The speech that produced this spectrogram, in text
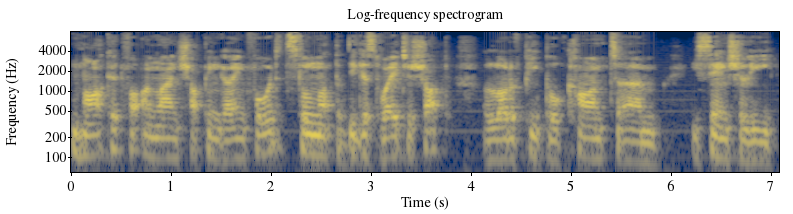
market for online shopping going forward. It's still not the biggest way to shop. A lot of people can't um, essentially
